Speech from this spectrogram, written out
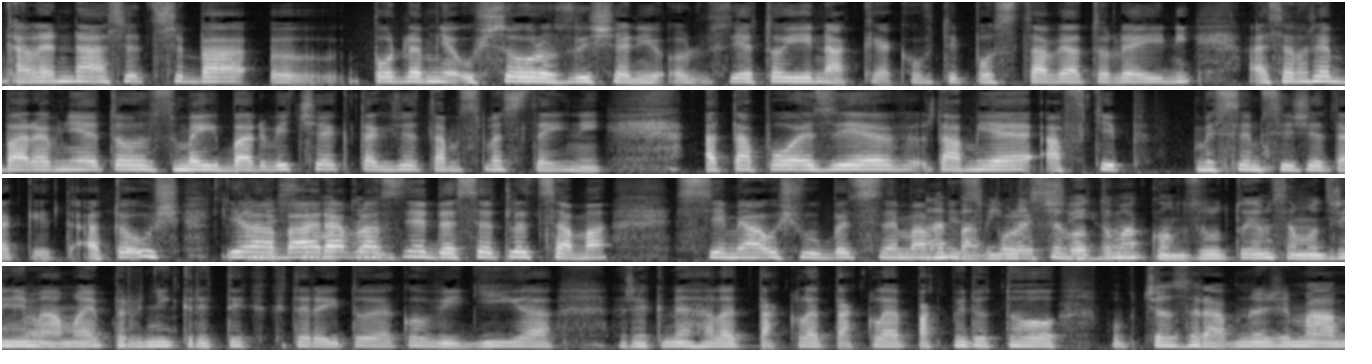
kalendáře třeba eh, podle mě už jsou rozlišený. Je to jinak, jako ty postavy a tohle je jiný. Ale samozřejmě barevně je to z mých barviček, takže tam jsme stejný. A ta poezie tam je a vtip Myslím si, že taky. A to už dělá Bára tom... vlastně deset let sama, s tím já už vůbec nemám Ale nic bavíme společného. se o tom a konzultujeme. Samozřejmě no. máma je první kritik, který to jako vidí a řekne, hele, takhle, takhle, pak mi do toho občas hrábne, že mám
